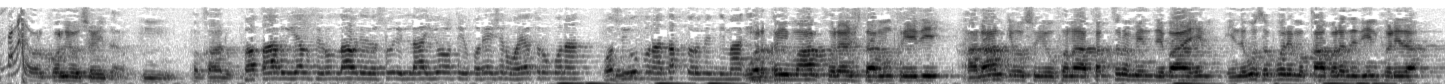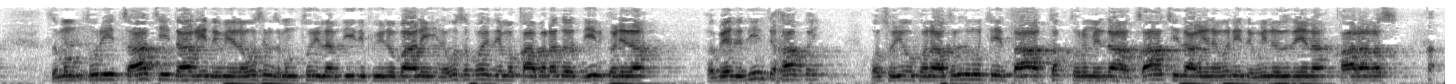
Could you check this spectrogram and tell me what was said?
فقالوا. فقالوا يغفر الله لرسول الله يعطي قريشا ويتركنا وسيوفنا تقطر من دمائهم. ورقي مال قريش تا حالان کی وسيوفنا تقطر من دمائهم ان وہ سفر مقابلہ دین کڑی دا زمن توری چاچی داغی دی نو سم زمن توری لم دی دی فینو بانی نو سفر دی مقابلہ دو دین کڑی دا او بے دین انتخاب کئی او سیو فنا تر دی مچے تا تک تر من دا چاچی داغی نو دی وینو دینا قارانس.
